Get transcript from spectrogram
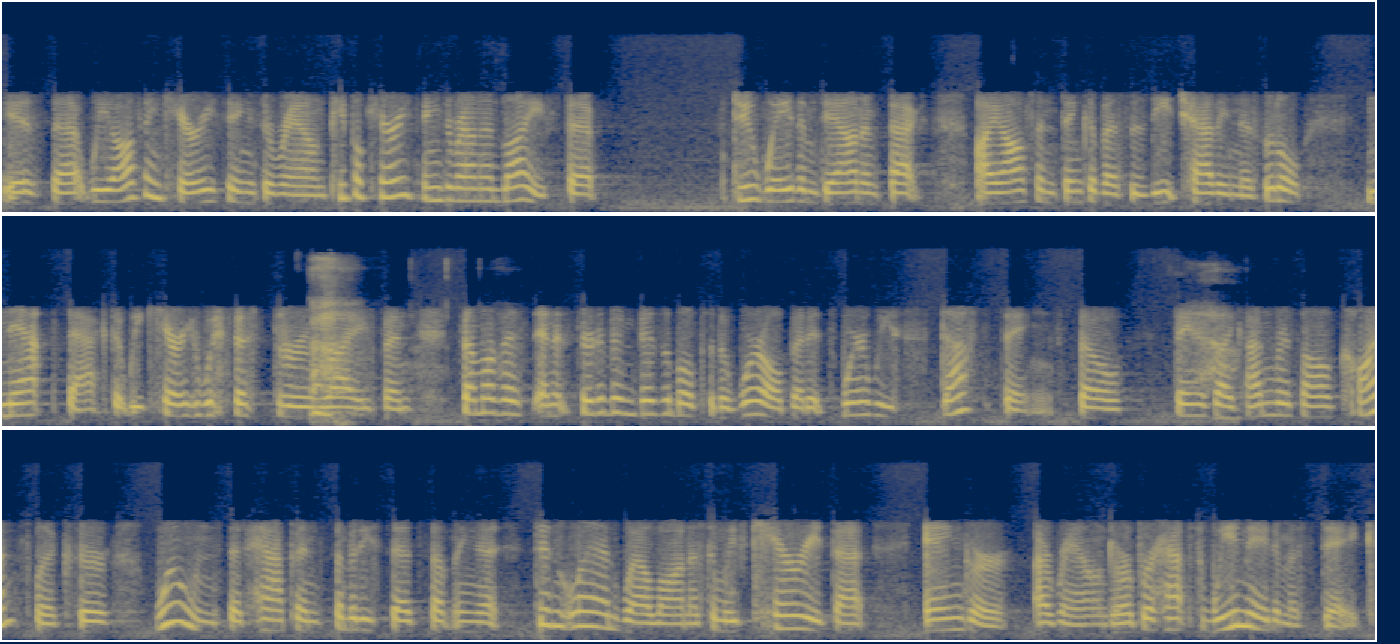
is that we often carry things around, people carry things around in life that do weigh them down. In fact, I often think of us as each having this little knapsack that we carry with us through life. And some of us, and it's sort of invisible to the world, but it's where we stuff things. So things like unresolved conflicts or wounds that happened. Somebody said something that didn't land well on us, and we've carried that anger around, or perhaps we made a mistake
